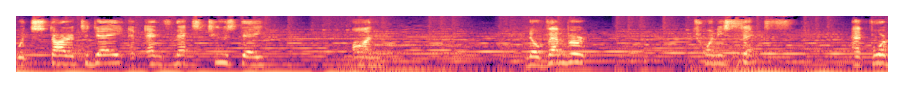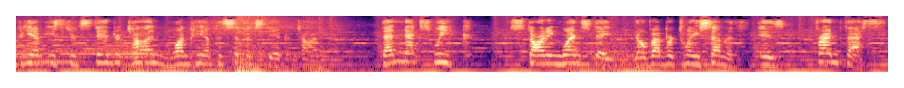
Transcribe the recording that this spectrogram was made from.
which started today and ends next Tuesday on November 26th at 4 p.m. Eastern Standard Time, 1 p.m. Pacific Standard Time. Then next week, starting Wednesday, November 27th, is Friend Fest,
